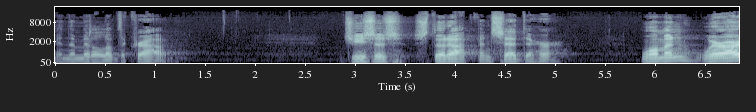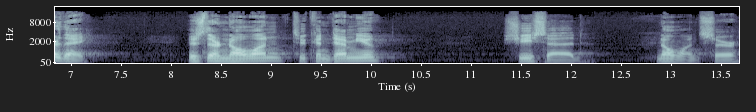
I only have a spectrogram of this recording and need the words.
in the middle of the crowd. Jesus stood up and said to her, Woman, where are they? Is there no one to condemn you? She said, No one, sir.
